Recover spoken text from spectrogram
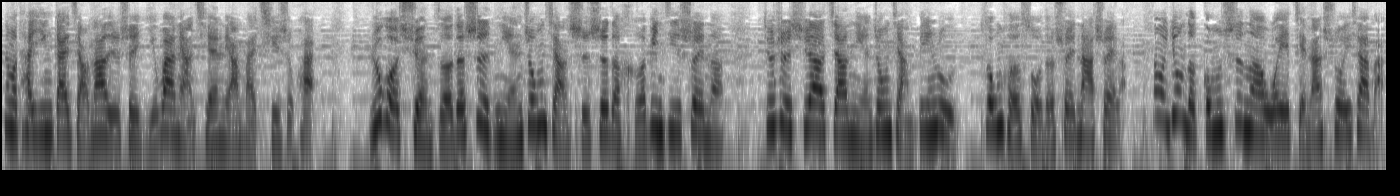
那么他应该缴纳的就是一万两千两百七十块。如果选择的是年终奖实施的合并计税呢，就是需要将年终奖并入综合所得税纳税了。那么用的公式呢，我也简单说一下吧，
